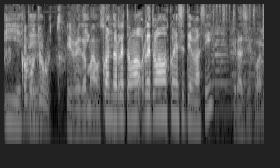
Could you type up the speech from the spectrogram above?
Y, con este, mucho gusto. Y retomamos. Cuando retomamos con ese tema, ¿sí? Gracias, Juan.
